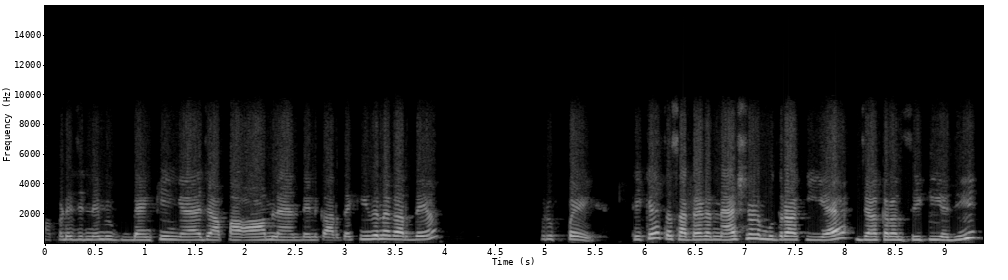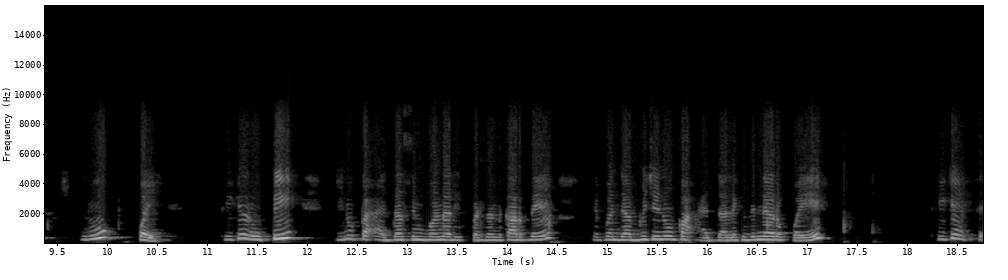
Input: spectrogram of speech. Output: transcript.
ਆਪਣੇ ਜਿੰਨੇ ਵੀ ਬੈਂਕਿੰਗ ਹੈ ਜਾਂ ਆਪਾਂ ਆਮ ਲੈਣ ਦੇਣ ਕਰਦੇ, ਕਿਹਦੇ ਨਾਲ ਕਰਦੇ ਆ ਰੁਪਏ, ਠੀਕ ਹੈ? ਤਾਂ ਸਾਡਾ ਜਿਹੜਾ ਨੈਸ਼ਨਲ ਮੁਦਰਾ ਕੀ ਹੈ ਜਾਂ ਕਰੰਸੀ ਕੀ ਹੈ ਜੀ? ਰੁਪਏ, ਠੀਕ ਹੈ? ਰੂਪੀ, ਜਿਹਨੂੰ ਆਪਾਂ ਐਦਾ ਸਿੰਬਲ ਨਾਲ ਰਿਪਰੈਜ਼ੈਂਟ ਕਰਦੇ ਆ ਤੇ ਪੰਜਾਬੀ ਚ ਇਹਨੂੰ ਆਪਾਂ ਐਦਾ ਲਿਖ ਦਿੰਦੇ ਆ ਰੁਪਏ, ਠੀਕ ਹੈ? ਤੇ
